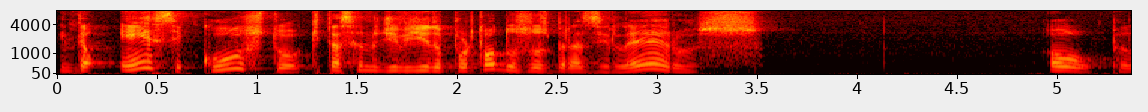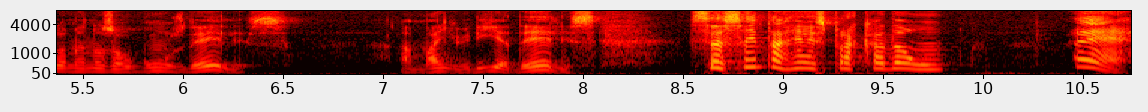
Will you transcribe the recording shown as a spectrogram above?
Então, esse custo, que está sendo dividido por todos os brasileiros, ou pelo menos alguns deles, a maioria deles, 60 reais para cada um. É,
